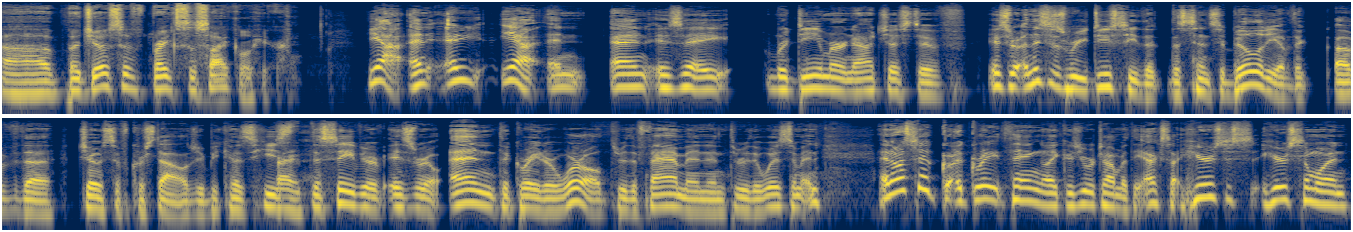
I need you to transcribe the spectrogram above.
uh, but Joseph breaks the cycle here. Yeah, and and yeah, and and is a redeemer not just of Israel, and this is where you do see the, the sensibility of the of the Joseph Christology because he's Right. the savior of Israel and the greater world through the famine and through the wisdom and. And also a great thing, like as you were talking about the exile. Here's this, here's someone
